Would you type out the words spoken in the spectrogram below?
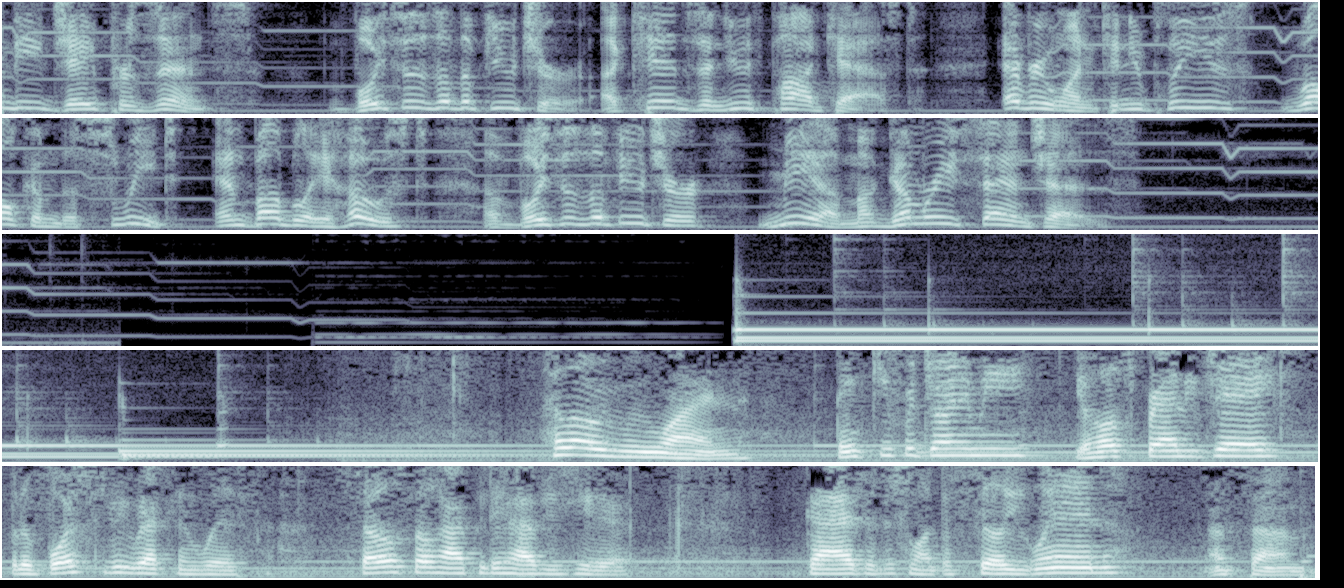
Brandy J presents Voices of the Future, a kids and youth podcast. Everyone, can you please welcome the sweet and bubbly host of Voices of the Future, Mia Montgomery Sanchez. Hello, everyone. Thank you for joining me, your host, Brandy J, for the voice to be reckoned with. So, so happy to have you here. Guys, I just want to fill you in on some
